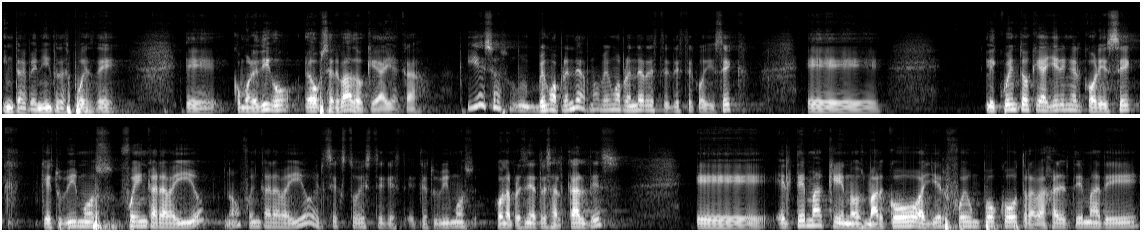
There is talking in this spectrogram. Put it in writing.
intervenir después de. Eh, como le digo, he observado que hay acá. Y eso vengo a aprender, ¿no? vengo a aprender de este, este CODISEC. Eh, le cuento que ayer en el CORESEC que tuvimos, fue en Caraballo, ¿no? Fue en Caraballo, el sexto este que, que tuvimos con la presencia de tres alcaldes, eh, el tema que nos marcó ayer fue un poco trabajar el tema de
